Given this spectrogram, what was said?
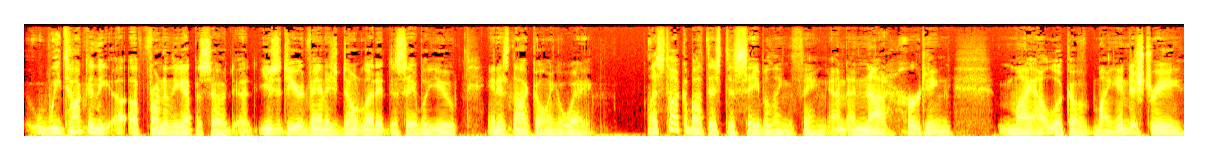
We talked in the uh, up front of the episode. Uh, use it to your advantage. Don't let it disable you, and it's not going away. Let's talk about this disabling thing and, and not hurting my outlook of my industry,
